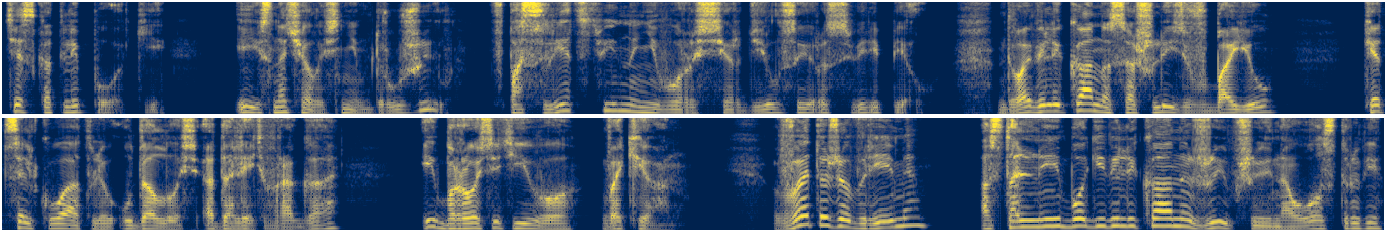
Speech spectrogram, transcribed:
Тескотлепоки, и сначала с ним дружил, впоследствии на него рассердился и рассверепел. Два великана сошлись в бою, Кецалькуатлю удалось одолеть врага и бросить его в океан. В это же время остальные боги-великаны, жившие на острове,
